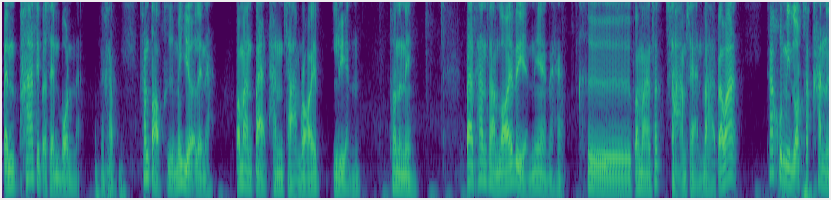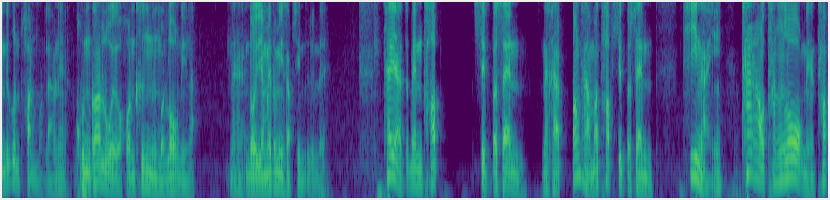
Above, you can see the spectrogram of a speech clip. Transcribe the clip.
เป็นห้าสิบเปอร์เซ็นบนนะนะครับคำตอบคือไม่เยอะเลยนะ ประมาณแปดพันสามร้อยเหรียญเท่านั้นเองแปดพันสามร้อยเหรียญเนี่ยนะฮะคือประมาณสักสามแสนบาทแปลว่า ถ้าคุณมีรถสักคันหนึ่งที่คุณผ่อนหมดแล้วเนี่ย คุณก็รวยกว่าคนครึ่งหนึ่งบนโลกนี้ละนะฮะโดยยังไม่ต้องมีทรัพย์สินอื่นเลย ถ้าอยากจะเป็นท็อปสิบเปอร์เซ็นต์ นะครับต้องถามว่าท็อปสิบเปอร์เซ็นที่ไหน ถ้าเอาทั้งโลกเนี่ย top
